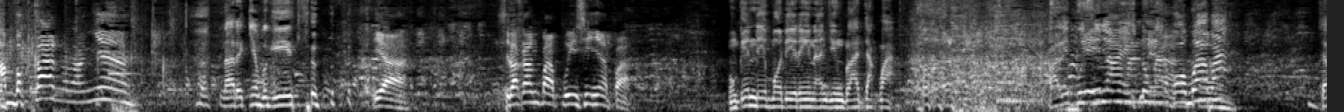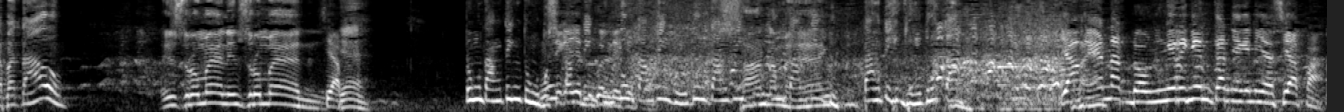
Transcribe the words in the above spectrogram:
Ambekan orangnya. nariknya begitu. Ya. Silakan Pak puisinya Pak. Mungkin dia mau diiringin anjing pelacak Pak. Kali puisinya Iya, mengandung iya. narkoba Pak. Siapa tahu? Instrumen, instrumen. Siap. Ya. Tung tang ting tung tung tang, ting, tung, tung tang ting tung tung tang ting tung, tang, ting, tang ting tung tung tang. Yang enak dong ngiringin kan yang ininya siapa?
